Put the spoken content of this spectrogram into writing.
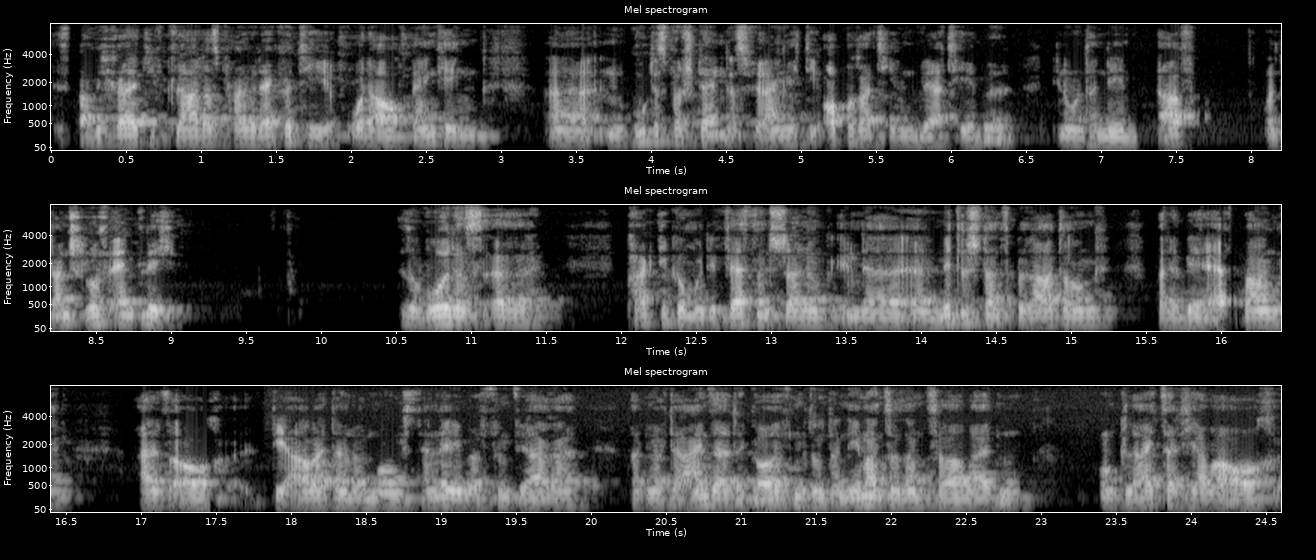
ist, glaube ich, relativ klar, dass Private Equity oder auch Banking äh, ein gutes Verständnis für eigentlich die operativen Werthebel in Unternehmen darf. Und dann schlussendlich sowohl das äh, Praktikum und die Festanstellung in der äh, Mittelstandsberatung bei der BRF Bank als auch die Arbeit dann bei Morgan Stanley über fünf Jahre hat mir auf der einen Seite geholfen, mit Unternehmern zusammenzuarbeiten und gleichzeitig aber auch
